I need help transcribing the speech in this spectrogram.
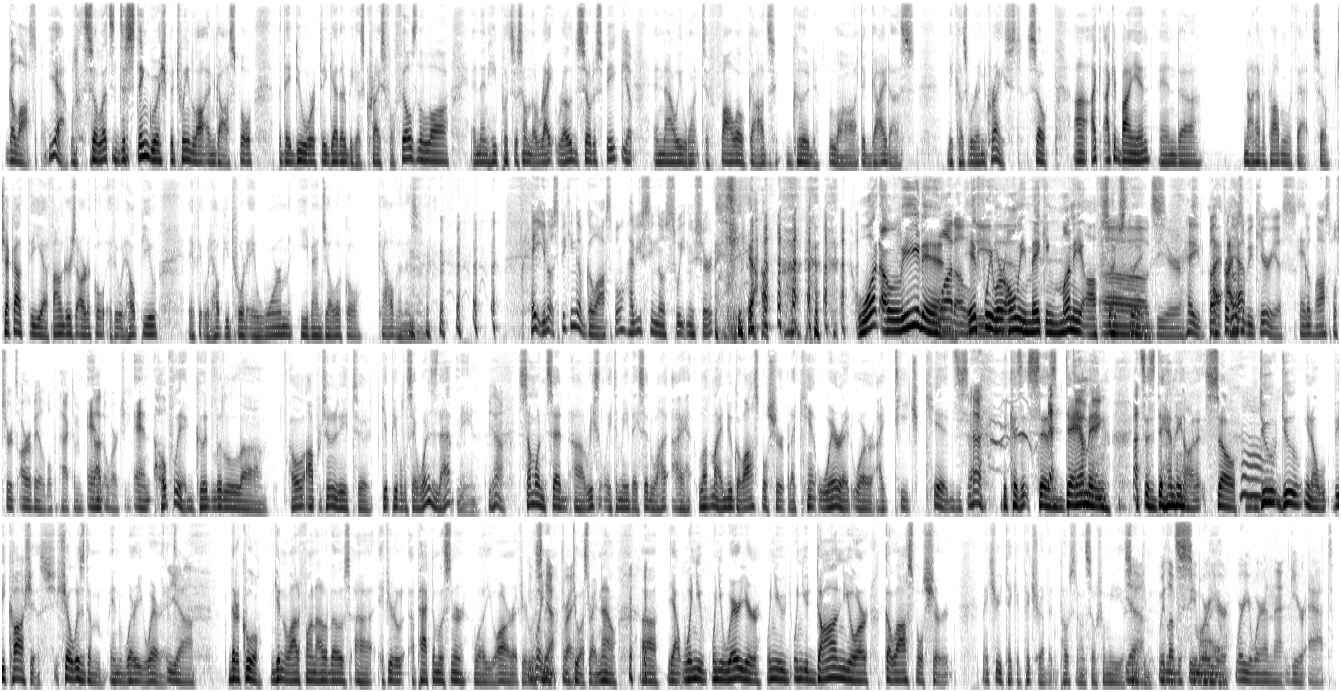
gospel. Yeah. So let's distinguish between law and gospel, but they do work together because Christ fulfills the law and then he puts us on the right road, so to speak. Yep. And now we want to follow God's good law to guide us because we're in Christ. So uh, I, I, could buy in and uh, not have a problem with that. So check out the uh, founders article if it would help you, if it would help you toward a warm evangelical Calvinism. hey, you know, speaking of gospel, have you seen those sweet new shirts? yeah. what a lead in. What a If we were only making money off such oh, things. Oh, dear. Hey, but I, for I those have, of you curious, and, gospel shirts are available at pactum.org. And, and hopefully a good little. Uh, oh, opportunity to get people to say, what does that mean? Yeah. Someone said uh, recently to me, they said, well, I, I, love my new gospel shirt, but I can't wear it where I teach kids because it says damning. damning. it says damning on it. So do, do, you know, be cautious, show wisdom in where you wear it. Yeah that are cool. Getting a lot of fun out of those. Uh, if you're a Pactum listener, well, you are. If you're listening well, yeah, right. to, us right now, uh, yeah. When you when you wear your when you when you don your gospel shirt, make sure you take a picture of it and post it on social media. So yeah, can, we'd we love to see where you're where you're wearing that gear at.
